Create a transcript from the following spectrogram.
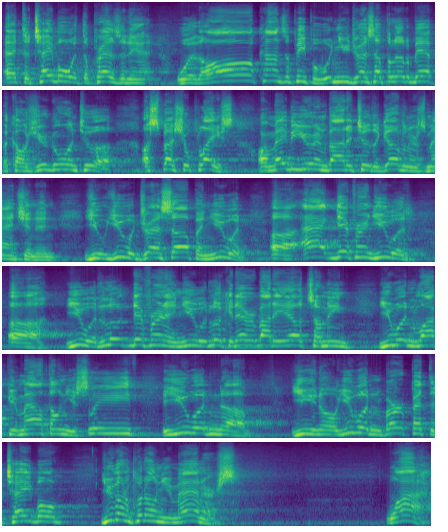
at the table with the president with all kinds of people, wouldn't you dress up a little bit because you're going to a, a special place? Or maybe you're invited to the governor's mansion and you, you would dress up and you would uh, act different. You would, uh, you would look different and you would look at everybody else. I mean, you wouldn't wipe your mouth on your sleeve. You wouldn't, uh, you, you know, you wouldn't burp at the table. You're going to put on your manners. Why?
